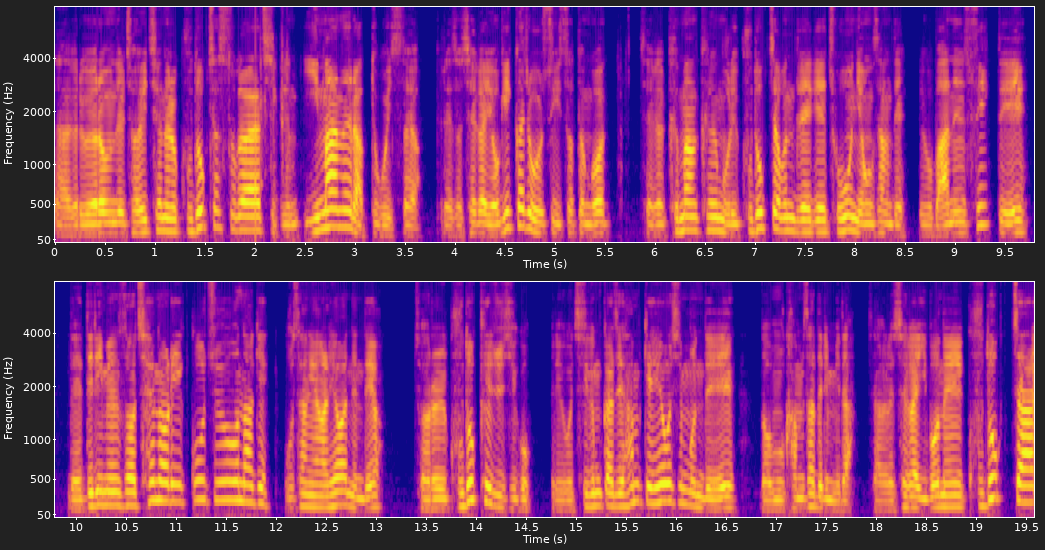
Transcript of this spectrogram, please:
자, 그리고 여러분들 저희 채널 구독자 수가 지금 2만을 앞두고 있어요. 그래서 제가 여기까지 올 수 있었던 건 제가 그만큼 우리 구독자분들에게 좋은 영상들 그리고 많은 수익들 내드리면서 채널이 꾸준하게 우상향을 해왔는데요. 저를 구독해 주시고 그리고 지금까지 함께 해오신 분들 너무 감사드립니다. 자, 그래서 제가 이번에 구독자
